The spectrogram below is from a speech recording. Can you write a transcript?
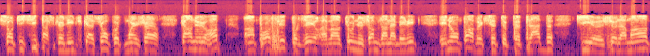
ils sont ici parce que l'éducation coûte moins cher qu'en Europe, en profite pour dire avant tout, nous sommes en Amérique et non pas avec cette peuplade qui euh, se lamente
